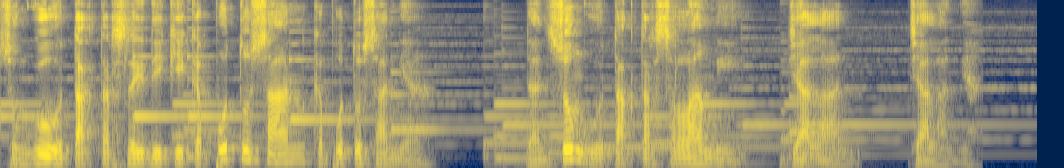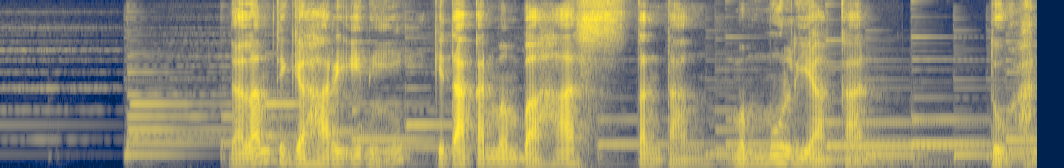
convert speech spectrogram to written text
Sungguh tak terselidiki keputusan-keputusannya dan sungguh tak terselami jalan-jalannya. Dalam tiga hari ini, kita akan membahas tentang memuliakan Tuhan.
